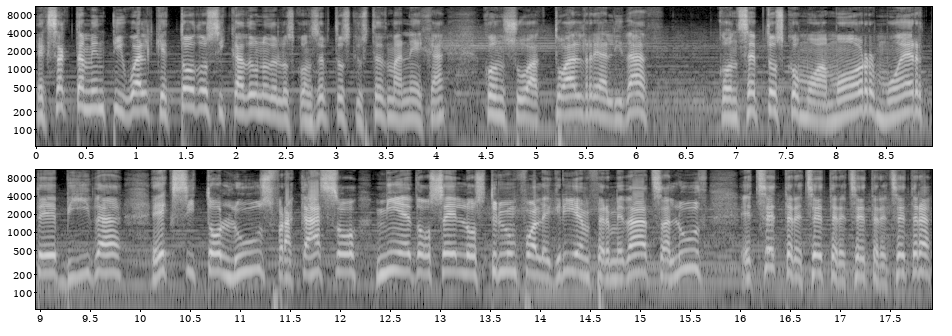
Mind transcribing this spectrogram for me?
exactamente igual que todos y cada uno de los conceptos que usted maneja con su actual realidad. Conceptos como amor, muerte, vida, éxito, luz, fracaso, miedo, celos, triunfo, alegría, enfermedad, salud, etcétera, etcétera, etcétera, etcétera.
